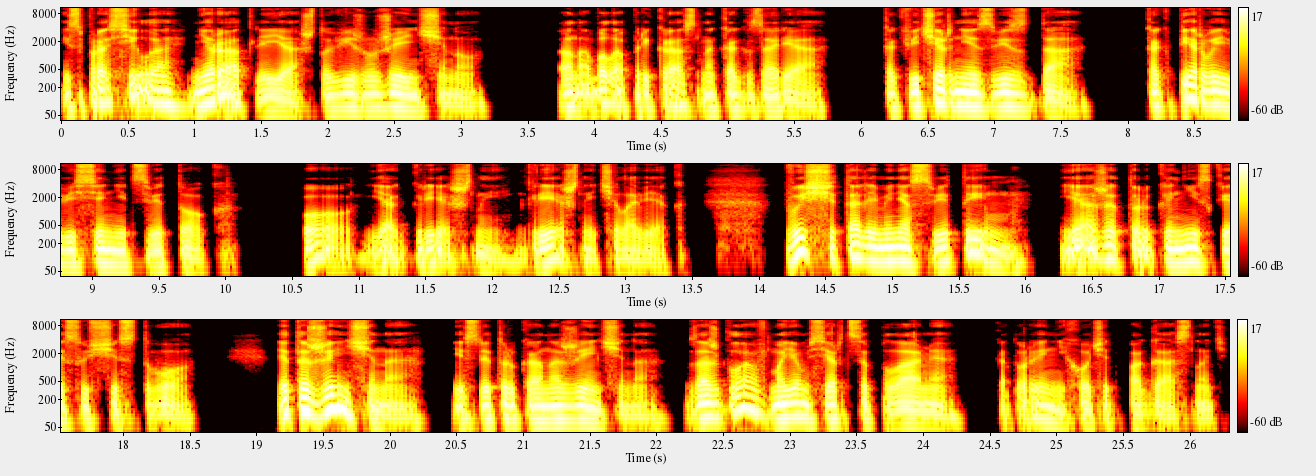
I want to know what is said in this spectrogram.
и спросила, не рад ли я, что вижу женщину. Она была прекрасна, как заря, как вечерняя звезда, как первый весенний цветок. О, я грешный, грешный человек. Вы считали меня святым, я же только низкое существо. Эта женщина, если только она женщина, зажгла в моем сердце пламя, которое не хочет погаснуть.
